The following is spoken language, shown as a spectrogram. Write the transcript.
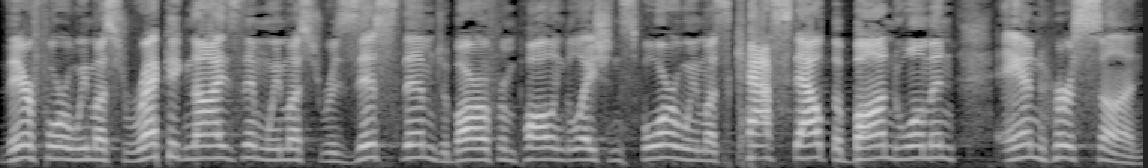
Therefore, we must recognize them, we must resist them. To borrow from Paul in Galatians 4, we must cast out the bondwoman and her son,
